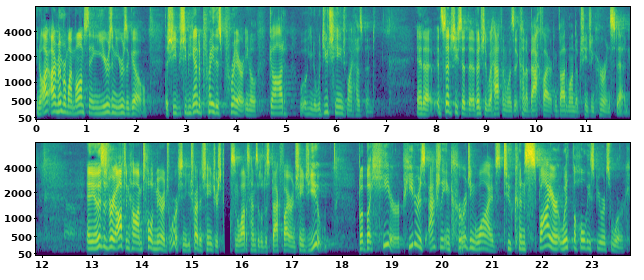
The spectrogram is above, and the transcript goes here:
You know, I, I remember my mom saying years and years ago that she, she began to pray this prayer, you know, God, you know, would you change my husband? And uh, instead, she said that eventually what happened was it kind of backfired and God wound up changing her instead. And you know, this is very often how I'm told marriage works. You know, you try to change your spouse, and a lot of times it'll just backfire and change you. But, but here, Peter is actually encouraging wives to conspire with the Holy Spirit's work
